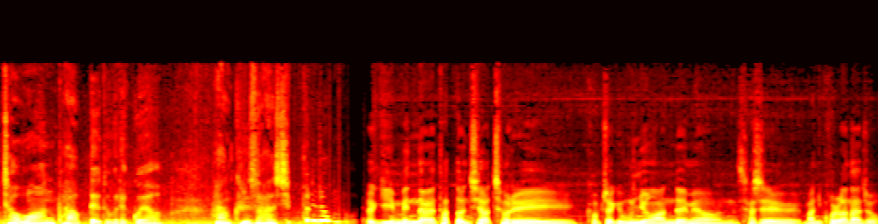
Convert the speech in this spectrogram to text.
저번 파업 때도 그랬고요. 한 그래서 한 10분 정도. 여기 맨날 탔던 지하철이 갑자기 운영 안 되면 사실 많이 곤란하죠.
